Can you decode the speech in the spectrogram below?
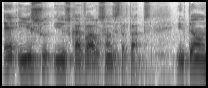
É isso e os cavalos são as startups. Então,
